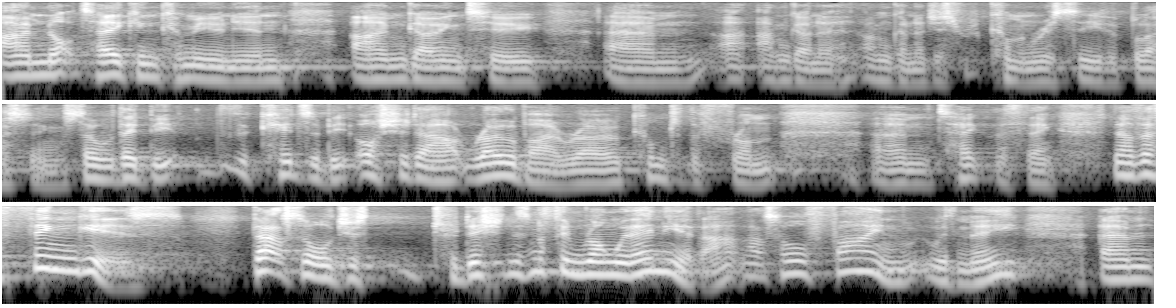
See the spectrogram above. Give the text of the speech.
I'm not taking communion. I'm going to, um, I, I'm going to, I'm going to just come and receive a blessing. So they'd be, the kids would be ushered out row by row, come to the front, um, take the thing. Now, the thing is, that's all just tradition. There's nothing wrong with any of that. That's all fine with me. Um,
